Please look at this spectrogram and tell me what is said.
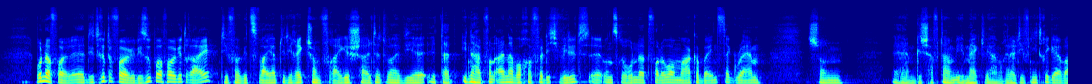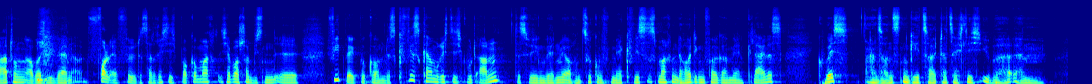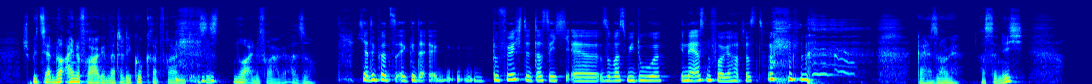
Wundervoll. Äh, die dritte Folge, die Super Folge 3. Die Folge 2 habt ihr direkt schon freigeschaltet, weil wir äh, innerhalb von einer Woche völlig wild äh, unsere 100 Follower-Marke bei Instagram schon ähm, geschafft haben. Ihr merkt, wir haben relativ niedrige Erwartungen, aber die werden voll erfüllt. Das hat richtig Bock gemacht. Ich habe auch schon ein bisschen äh, Feedback bekommen. Das Quiz kam richtig gut an. Deswegen werden wir auch in Zukunft mehr Quizzes machen. In der heutigen Folge haben wir ein kleines Quiz. Ansonsten geht es heute tatsächlich über ähm, speziell nur eine Frage. Nathalie guckt gerade fragend. es ist nur eine Frage, also. Ich hatte kurz äh, befürchtet, dass ich äh, sowas wie du in der ersten Folge hattest. Keine Sorge, hast du nicht.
